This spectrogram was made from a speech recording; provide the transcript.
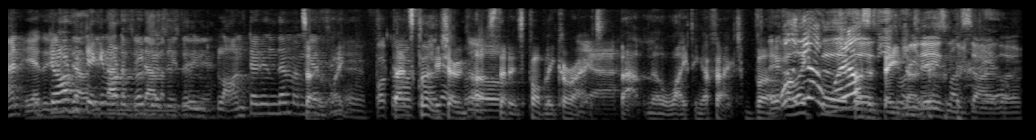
And Yeah, it the cannot be taken out as di well because it's itu been ya. implanted in them, I'm So, guessing. like, Yeah, That's clearly showing out. us that oh. it's probably correct, Yeah. that little lighting effect. But Hey, I Well, like yeah, the, what else the do you three think days you're you die though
